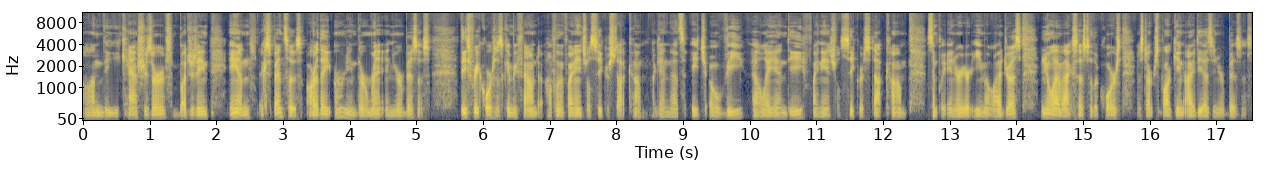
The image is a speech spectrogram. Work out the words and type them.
on the cash reserves, budgeting, and expenses. Are they earning their rent in your business? These free courses can be found at HovlandFinancialSecrets.com. Again, that's H O V L A N D FinancialSecrets.com. Simply enter your email address, and you'll have access to the course and start sparking ideas in your business.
